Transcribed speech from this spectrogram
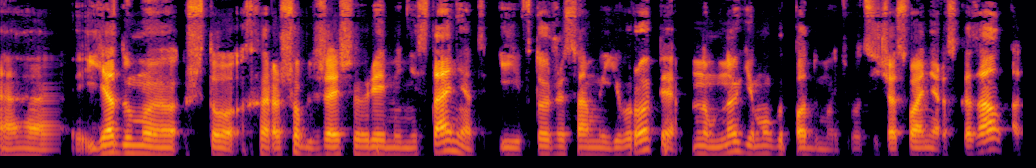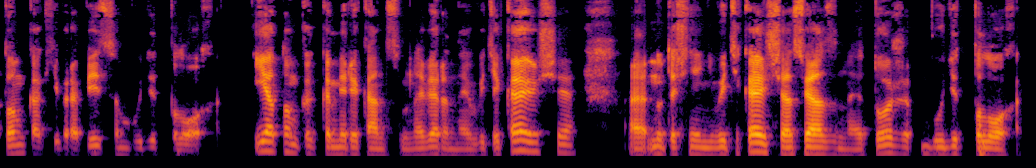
Э, я думаю, что хорошо в ближайшее время не станет, и в той же самой Европе, ну, многие могут подумать, вот сейчас Ваня рассказал о том, как европейцам будет плохо, и о том, как американцам, наверное, вытекающее, э, ну, точнее, не вытекающее, а связанное тоже будет плохо.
